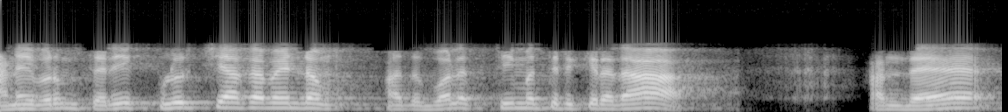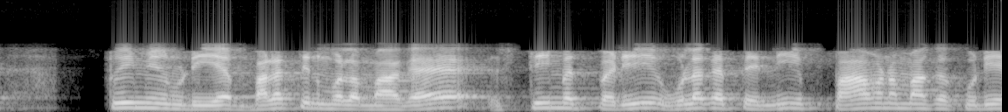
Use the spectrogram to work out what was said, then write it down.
அனைவரும் சரி குளிர்ச்சியாக வேண்டும். அதுபோல ஸ்ரீமத் இருக்கிறதா? அந்த தூய்மையினுடைய பலத்தின் மூலமாக ஸ்ரீமத் படி உலகத்தை நீ பாவனமாக்கக்கூடிய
